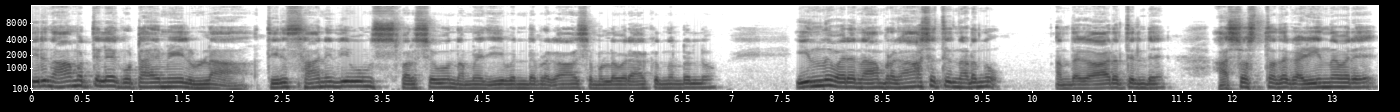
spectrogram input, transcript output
തിരുനാമത്തിലെ കൂട്ടായ്മയിലുള്ള തിരുസാന്നിധ്യവും സ്പർശവും നമ്മെ ജീവന്റെ പ്രകാശമുള്ളവരാക്കുന്നുണ്ടല്ലോ. ഇന്ന് വരെ നാം പ്രകാശത്തിൽ നടന്നു. അന്ധകാരത്തിന്റെ അസ്വസ്ഥത കഴിയുന്നവരെ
